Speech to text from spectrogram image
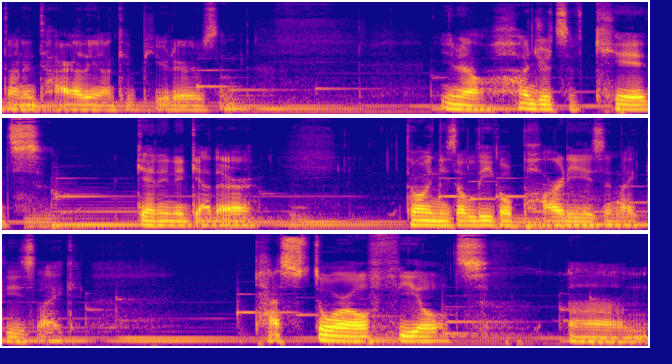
done entirely on computers and you know hundreds of kids getting together throwing these illegal parties in like these like pastoral fields um,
